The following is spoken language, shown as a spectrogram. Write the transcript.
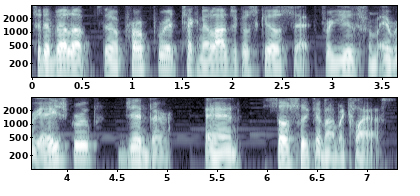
To develop the appropriate technological skill set for youth from every age group, gender, and socioeconomic class.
